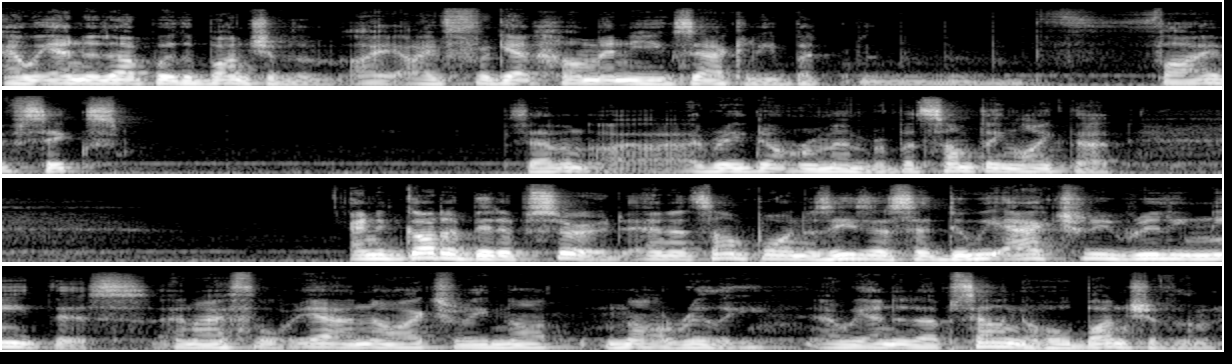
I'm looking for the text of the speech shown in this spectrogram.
And we ended up with a bunch of them. I, I forget how many exactly, but five, six, seven. I, really don't remember, but something like that. And it got a bit absurd. And at some point, Aziza said, "Do we actually really need this?" And I thought, "Yeah, no, actually, not, not really." And we ended up selling a whole bunch of them.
